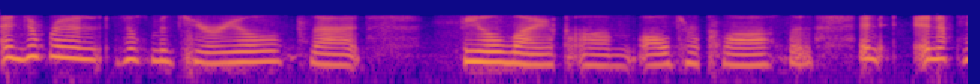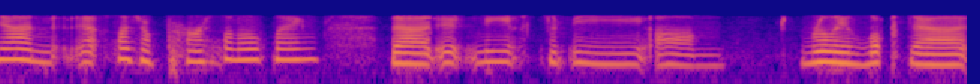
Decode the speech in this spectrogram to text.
and different just materials that feel like um altar cloth and and and again it's such a personal thing that it needs to be um really looked at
